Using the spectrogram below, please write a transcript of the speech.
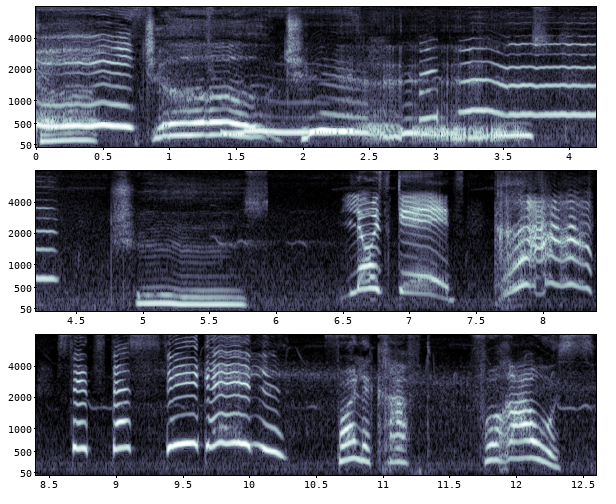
Tschüss. Ciao. Tschüss. Tschüss. Los geht's! Kra! Setz das Segel! Volle Kraft. Voraus!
